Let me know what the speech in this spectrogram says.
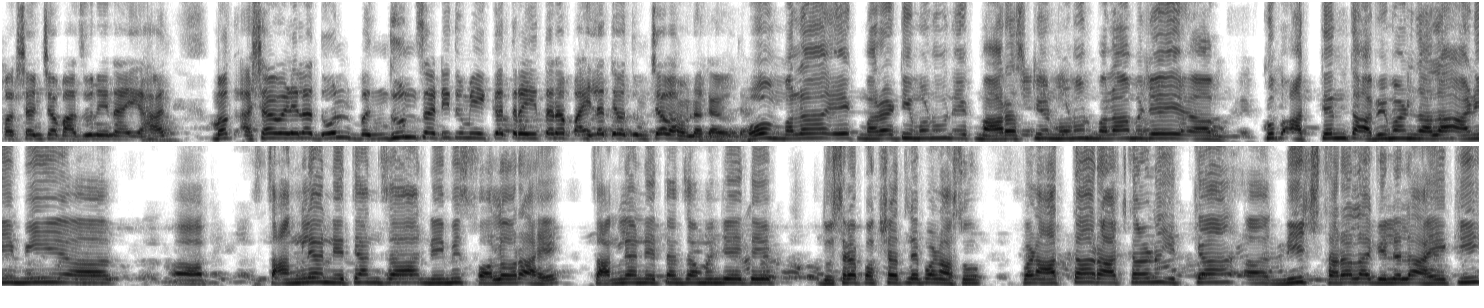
पक्षांच्या बाजूने नाही आहात मग अशा वेळेला दोन बंधूंसाठी तुम्ही एकत्र येताना पाहिलं तेव्हा तुमच्या भावना काय होत्या हो मला एक मराठी म्हणून एक महाराष्ट्रीयन म्हणून मला म्हणजे खूप अत्यंत अभिमान झाला आणि मी चांगल्या नेत्यांचा नेहमीच फॉलोअर आहे चांगल्या नेत्यांचा म्हणजे ते दुसऱ्या पक्षातले पण असो पण आता राजकारण इतक्या नीच थराला गेलेलं आहे की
